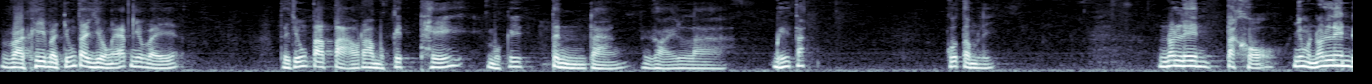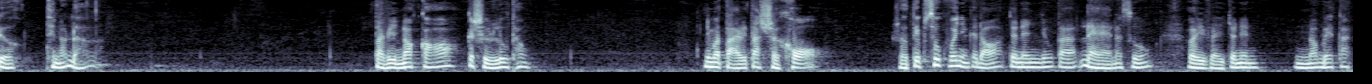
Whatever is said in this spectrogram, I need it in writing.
Và khi mà chúng ta dồn ép như vậy thì chúng ta tạo ra một cái thế, một cái tình trạng gọi là bế tắc của tâm lý. Nó lên, ta khổ, nhưng mà nó lên được thì nó đỡ. Tại vì nó có cái sự lưu thông. Nhưng mà tại vì ta sợ khổ, sợ tiếp xúc với những cái đó, cho nên chúng ta đè nó xuống. Vì vậy cho nên nó bế tắc.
